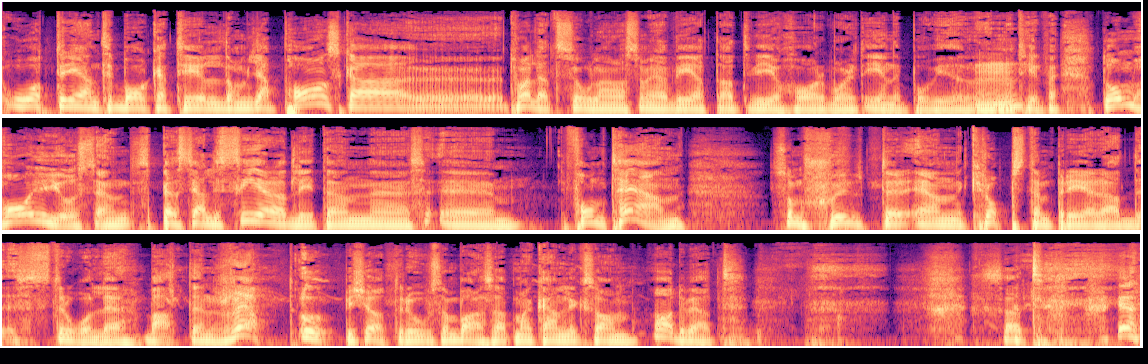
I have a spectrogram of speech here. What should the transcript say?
återigen tillbaka till de japanska uh, toalettstolarna som jag vet att vi har varit inne på vid mm. tillfälle. De har ju just en specialiserad liten eh, eh, fontän som skjuter en kroppstempererad stråle vatten rätt upp i köttrosen bara så att man kan liksom, ja du vet. Så att, En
